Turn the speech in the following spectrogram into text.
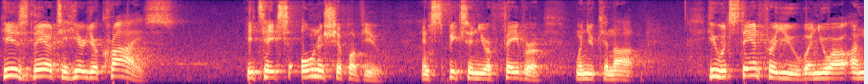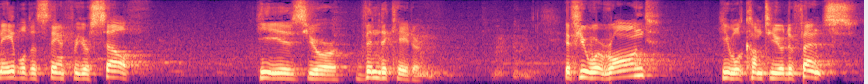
He is there to hear your cries. He takes ownership of you and speaks in your favor when you cannot. He would stand for you when you are unable to stand for yourself. He is your vindicator. If you were wronged, he will come to your defense.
